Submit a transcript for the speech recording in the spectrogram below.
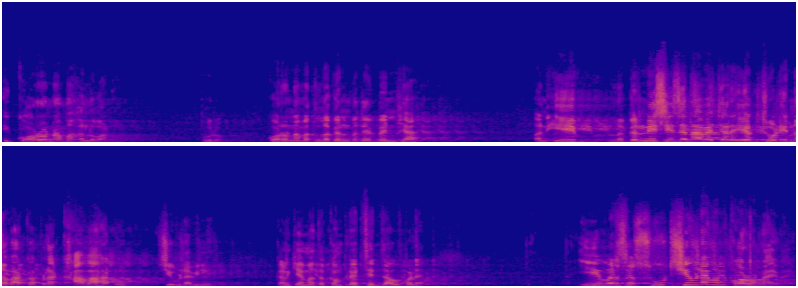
એ કોરોનામાં હલવાનો. પૂરો કોરોનામાં લગ્ન બધે બંધ થયા અને એ લગ્નની સિઝન આવે ત્યારે એક જોડી નવા કપડાં ખાવા હાટું. સીવડાવી લે. કારણ કે એમાં તો કમ્પ્લેટ થઈને જવું પડે. એ વર્ષે સૂટ સીવડાવ્યો ને કોરોના આવ્યો.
